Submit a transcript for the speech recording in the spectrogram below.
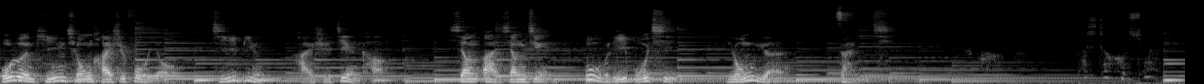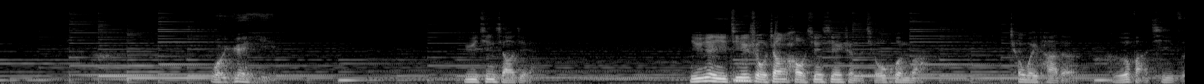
无论贫穷还是富有，疾病还是健康，相爱相敬，不离不弃，永远在一起。什么他是张浩轩。我愿意。雨晴小姐，你愿意接受张浩轩先生的求婚吗？成为他的合法妻子。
